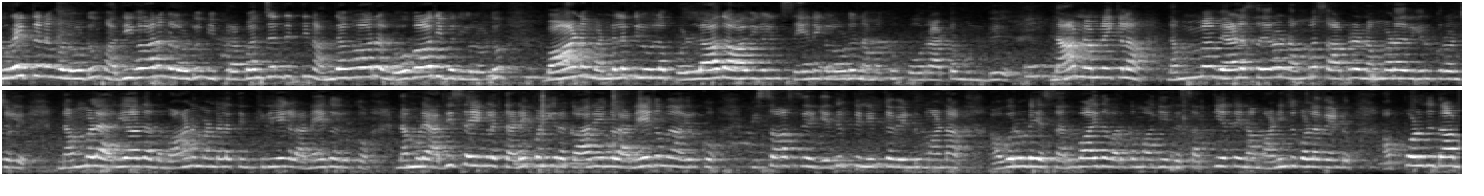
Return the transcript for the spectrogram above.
துரைத்தனங்களோடும் அதிகாரங்களோடும் இப்பிரபஞ்சத்தின் அந்தகார லோகாதிபதிகளோடும் வான மண்டலத்தில் உள்ள பொல்லாத ஆவிகளின் சேனைகளோடு நமக்கு போராட்டம் உண்டு. நாம் நினைக்கலாம் நம்ம வேலை செய்கிறோம் நம்ம சாப்பிட்றோம் நம்மளோட இருக்கிறோம்னு சொல்லி. நம்மளை அறியாத அந்த வான மண்டலத்தின் கிரியைகள் அநேகம் இருக்கும். நம்முடைய அதிசயங்களை தடை பண்ணுகிற காரியங்கள் அநேகமாக இருக்கும். பிசாசை எதிர்த்து நிற்க வேண்டுமானால் அவருடைய சர்வாயுத வர்க்கமாகிய இந்த சத்தியத்தை நாம் அணிந்து கொள்ள வேண்டும். அப்பொழுதுதான்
